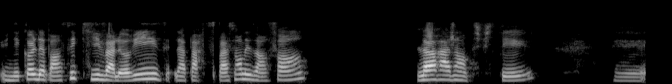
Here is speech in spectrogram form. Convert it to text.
une école de pensée qui valorise la participation des enfants, leur agentivité. Euh,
